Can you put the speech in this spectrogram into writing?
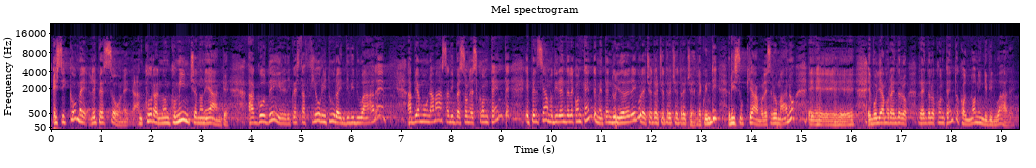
E siccome le persone ancora non cominciano neanche a godere di questa fioritura individuale, abbiamo una massa di persone scontente e pensiamo di renderle contente mettendogli delle regole, eccetera, eccetera, eccetera, eccetera. Quindi risucchiamo l'essere umano e, e vogliamo renderlo, renderlo contento col non individuale.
